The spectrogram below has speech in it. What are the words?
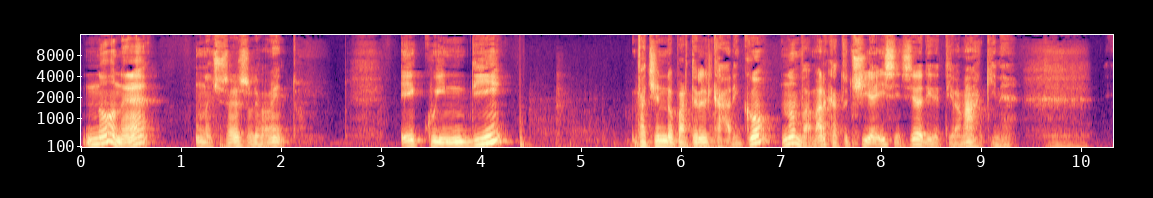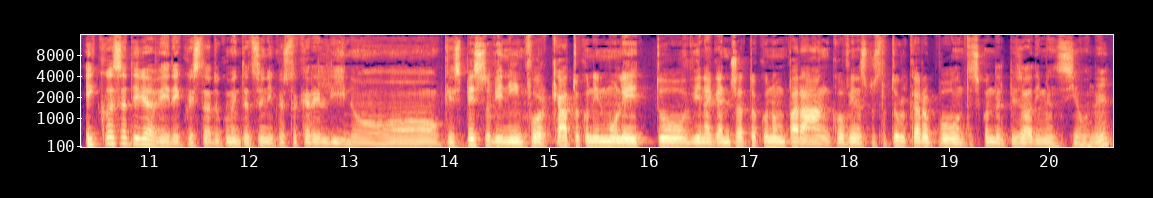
non è un necessario sollevamento e quindi facendo parte del carico non va marcato CE ai sensi della direttiva macchine. E cosa deve avere questa documentazione di questo carrellino? Che spesso viene inforcato con il muletto, viene agganciato con un paranco, viene spostato col carro ponte, secondo il peso e la dimensione.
